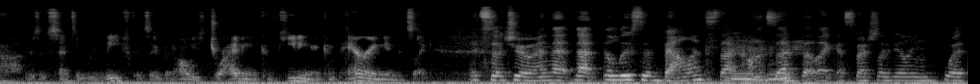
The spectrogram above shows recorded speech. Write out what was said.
ah there's a sense of relief because they've been always driving and competing and comparing and it's like It's so true, and that that elusive balance, that Mhm. concept, that like especially dealing with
